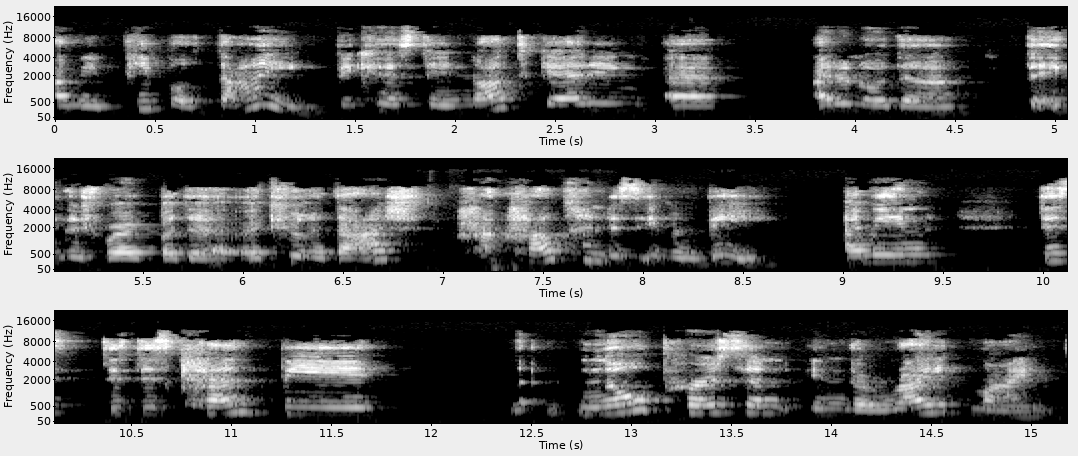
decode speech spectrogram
i mean people dying because they're not getting uh, i don't know the the english word but the a curettage how, how can this even be i mean this, this this can't be no person in the right mind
